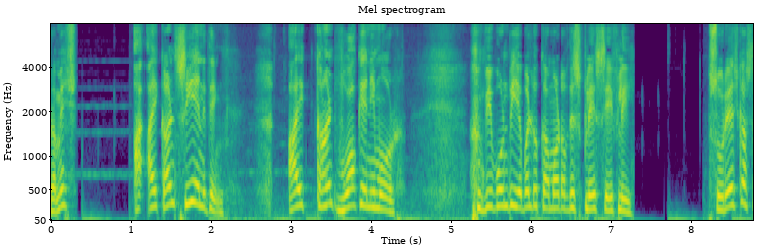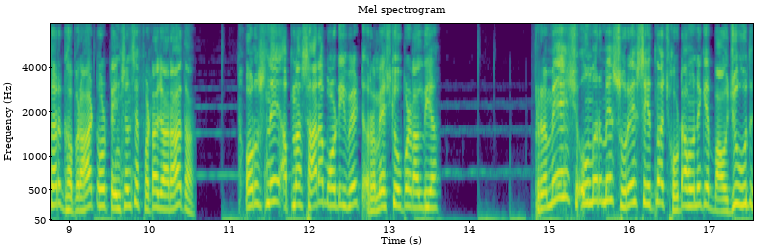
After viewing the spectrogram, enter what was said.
Ramesh I can't see anything can't walk any more we won't be able to come out of this place safely Suresh का सर घबराहट और टेंशन से फटा जा रहा था और उसने अपना सारा बॉडी वेट रमेश के ऊपर डाल दिया। रमेश उम्र में सुरेश से इतना छोटा होने के बावजूद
